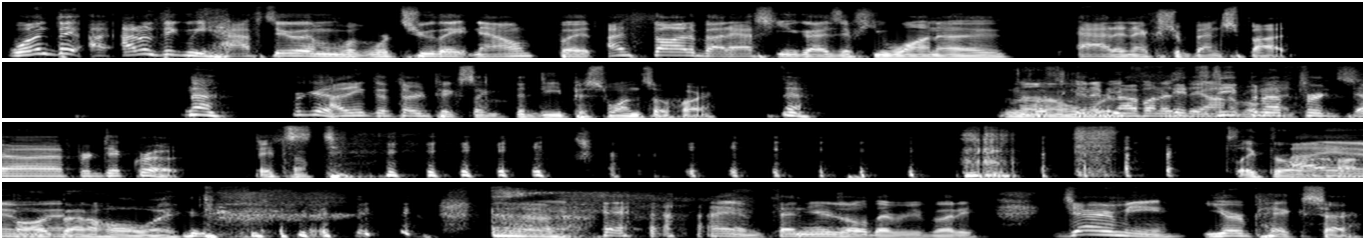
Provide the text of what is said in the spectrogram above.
One thing, I I don't think we have to, and we're we're too late now, but I thought about asking you guys if you want to add an extra bench spot. No, we're good. I think the third pick's like the deepest one so far. No, What's gonna be enough, fun as the it's deep honorable enough for uh, for Dick Groat. It's it's like throwing a I hot am- dog down a hallway. I am 10 years old, everybody. Jeremy, your pick, sir.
